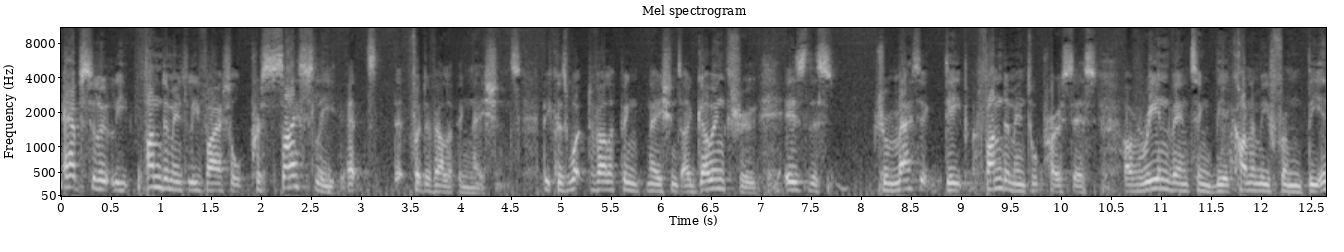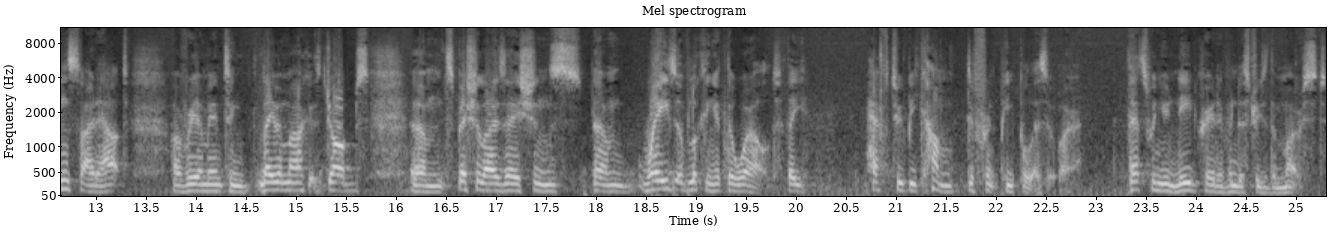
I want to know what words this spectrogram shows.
absolutely fundamentally vital precisely at, for developing nations. Because what developing nations are going through is this dramatic, deep, fundamental process of reinventing the economy from the inside out, of reinventing labour markets, jobs, um, specializations, um, ways of looking at the world. They have to become different people, as it were. That's when you need creative industries the most.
